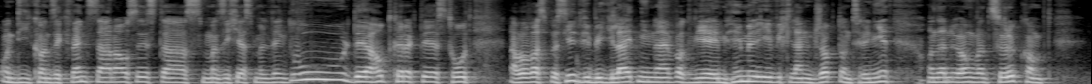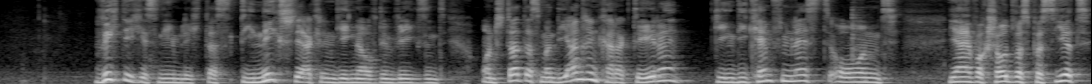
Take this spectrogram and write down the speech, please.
Und die Konsequenz daraus ist, dass man sich erstmal denkt, uh, der Hauptcharakter ist tot. Aber was passiert? Wir begleiten ihn einfach, wie er im Himmel ewig lang joggt und trainiert und dann irgendwann zurückkommt. Wichtig ist nämlich, dass die nächststärkeren Gegner auf dem Weg sind. Und statt dass man die anderen Charaktere gegen die kämpfen lässt und ja einfach schaut, was passiert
